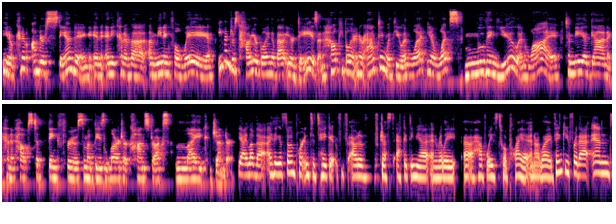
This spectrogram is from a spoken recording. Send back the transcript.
you know, kind of understanding in any kind of a, a meaningful way, even just how you're going about your days and how people are interacting with you and what, you know, what's moving you and why, to me, again, it kind of helps to think through some of these larger constructs like gender. Yeah, I love that. I think it's so important to take it out of just academia and really uh, have ways to apply it in our life. Thank you for that. And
